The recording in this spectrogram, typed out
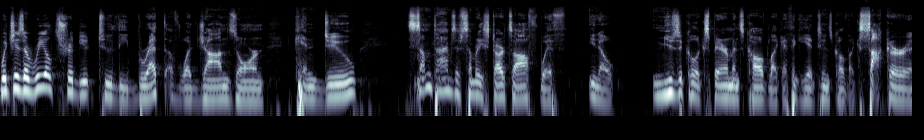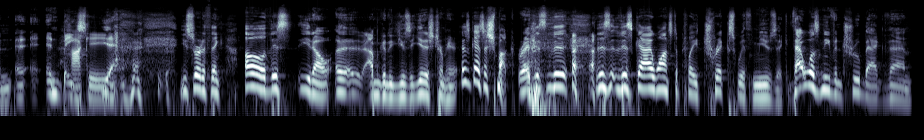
which is a real tribute to the breadth of what John Zorn can do. Sometimes, if somebody starts off with, you know, musical experiments called like I think he had tunes called like soccer and and, and bass. Hockey. Yeah, you sort of think, oh, this, you know, uh, I'm going to use a Yiddish term here. This guy's a schmuck, right? This the, this this guy wants to play tricks with music. That wasn't even true back then.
